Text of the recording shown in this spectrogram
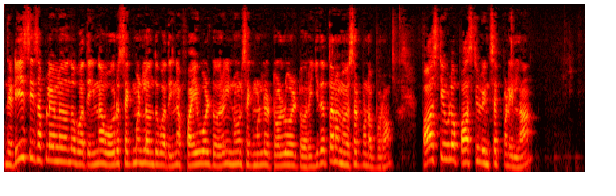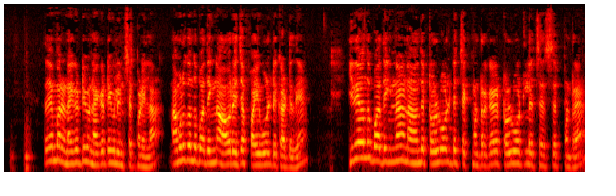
இந்த டிசி சப்ளைல வந்து பார்த்தீங்கன்னா ஒரு செக்மெண்ட்டில் வந்து பார்த்தீங்கன்னா ஃபைவ் வோல்ட் வரும் இன்னொரு செக்மெண்ட்டில் டுவெல் வோல்ட் வரும். இதை தான் நம்ம மெஷர் பண்ண போகிறோம் பாசிட்டிவில் பாசிட்டிவில் இன்செர்ட் பண்ணிடலாம். அதே மாதிரி நெகட்டிவ் நெகட்டிவ் இன்செர்ட் பண்ணிடலாம். நம்மளுக்கு வந்து பார்த்தீங்கன்னா ஆவரேஜாக ஃபைவ் வோல்ட் காட்டுது. இதே வந்து பார்த்தீங்கன்னா நான் வந்து டுவெல் வோல்ட்டு செக் பண்ணுறதுக்காக டுவெல் வோல்ட்டில் செட் பண்ணுறேன்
